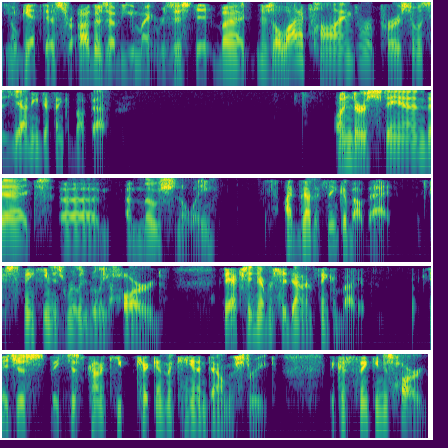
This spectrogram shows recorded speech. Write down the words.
you'll get this. For others of you, you might resist it. But there's a lot of times where a person says, yeah, I need to think about that. Understand that uh, emotionally, I've got to think about that because thinking is really, really hard. They actually never sit down and think about it. It just they just kind of keep kicking the can down the street because thinking is hard.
